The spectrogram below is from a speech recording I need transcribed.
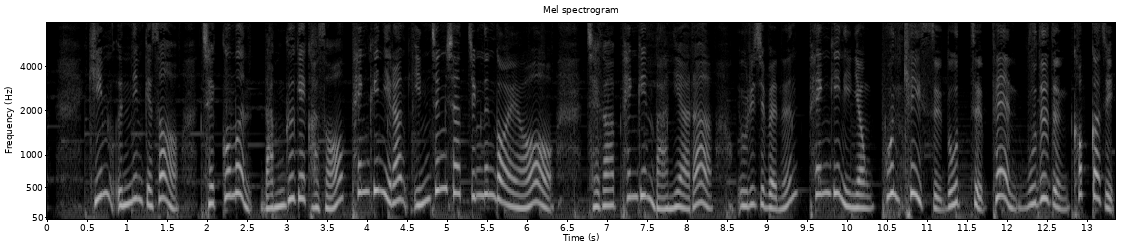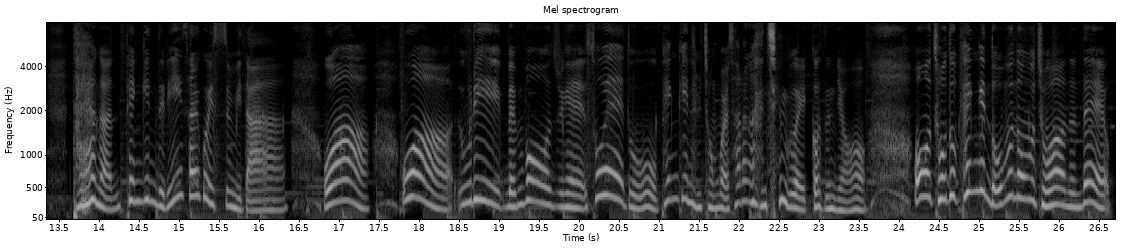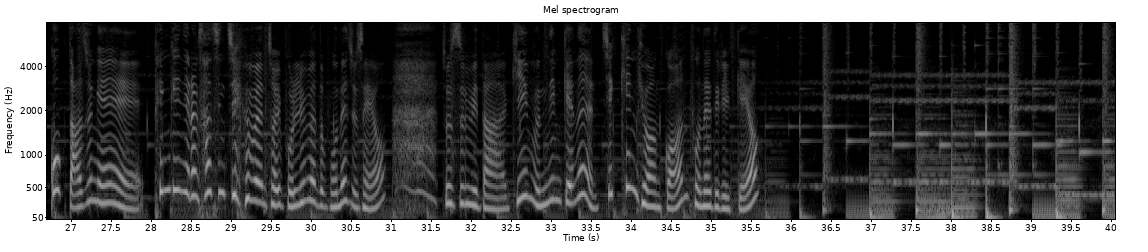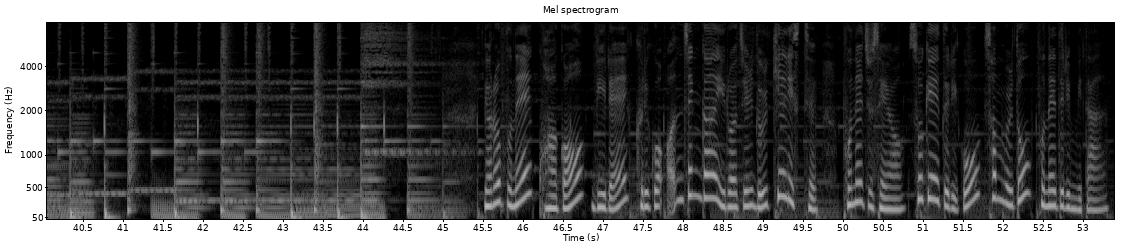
김은님께서 제 꿈은 남극에 가서 펭귄이랑 인증샷 찍는 거예요. 제가 펭귄 마니아라 우리 집에는 펭귄 인형, 폰 케이스, 노트, 펜, 무드 등 컵까지 다양한 펭귄들이 살고 있습니다. 와, 와, 우리 멤버 중에 소혜도 펭귄을 정말 사랑하는 친구가 있거든요. 어, 저도 펭귄 너무너무 좋아하는데 꼭 나중에 펭귄이랑 사진 찍으면 저희 볼륨에도 보내 주세요. 좋습니다. 김은님께는 치킨 교환권 보내드릴게요. 여러분의 과거, 미래, 그리고 언젠가 이루어질 놀킬 리스트 보내주세요. 소개해드리고 선물도 보내드립니다.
